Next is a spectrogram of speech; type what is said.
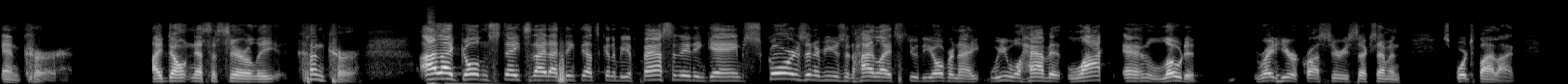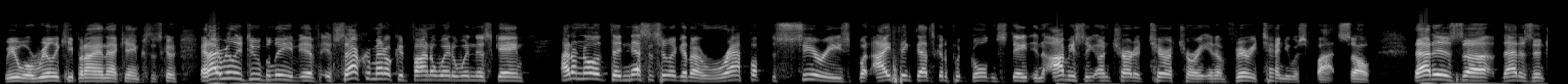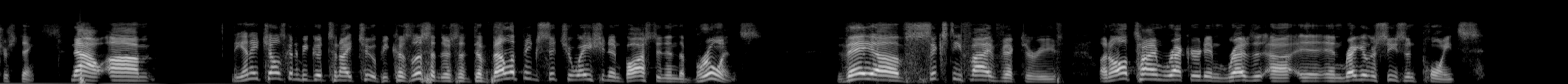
and Kerr? I don't necessarily concur. I like Golden State tonight. I think that's going to be a fascinating game. Scores, interviews, and highlights through the overnight. We will have it locked and loaded right here across Sirius XM and Sports Byline. We will really keep an eye on that game because it's going to. And I really do believe if if Sacramento could find a way to win this game, I don't know if they're necessarily going to wrap up the series, but I think that's going to put Golden State in obviously uncharted territory in a very tenuous spot. So that is uh, that is interesting. Now, um, the NHL is going to be good tonight too because listen, there's a developing situation in Boston in the Bruins. They have 65 victories, an all-time record in res- uh, in regular season points,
